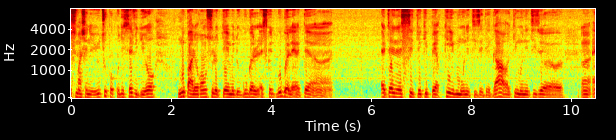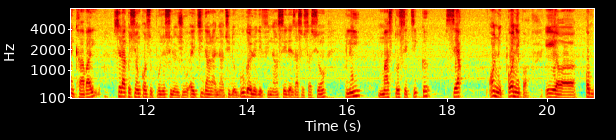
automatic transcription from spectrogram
sur ma chaîne YouTube. Au cours de cette vidéo, nous parlerons sur le thème de Google. Est-ce que Google est un, est un site qui, qui monétise des gars, qui monétise euh, un, travail? C'est la question qu'on se pose sur le jour. Est-il dans la nature de Google de financer des associations climastocétiques Certes, on ne connaît pas. Et euh, comme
